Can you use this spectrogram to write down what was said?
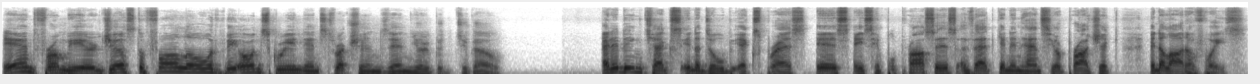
And from here, just follow the on-screen instructions and you're good to go. Editing text in Adobe Express is a simple process that can enhance your project in a lot of ways.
